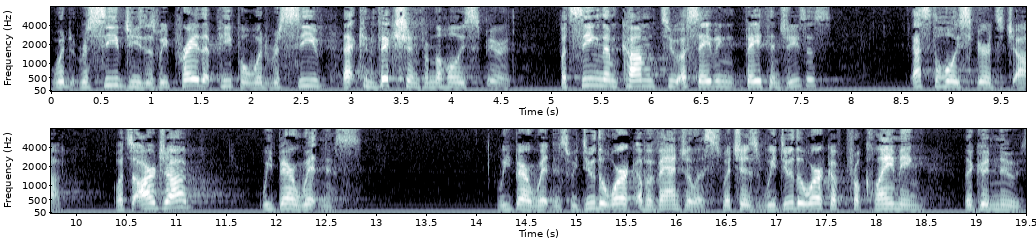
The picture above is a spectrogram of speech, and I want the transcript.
would receive Jesus. We pray that people would receive that conviction from the Holy Spirit. But seeing them come to a saving faith in Jesus, that's the Holy Spirit's job. What's our job? We bear witness we bear witness. We do the work of evangelists, which is we do the work of proclaiming the good news.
